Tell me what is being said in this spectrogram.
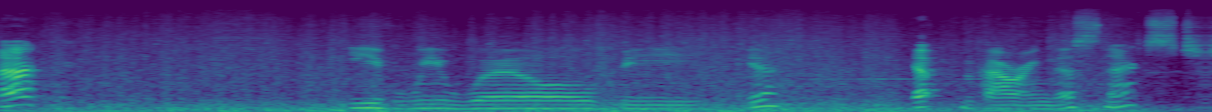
Back. Eve, we will be... Yeah. Yep, empowering this next.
